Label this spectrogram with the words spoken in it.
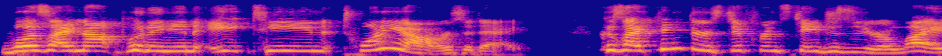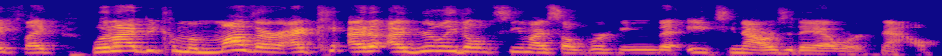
was I not putting in 18, 20 hours a day? Because I think there's different stages of your life. Like when I become a mother, I can't, I, I really don't see myself working the 18 hours a day I work now.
